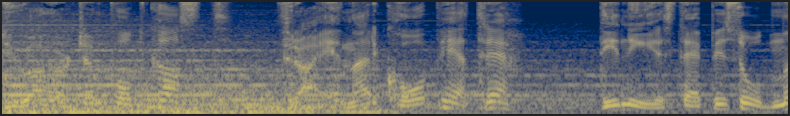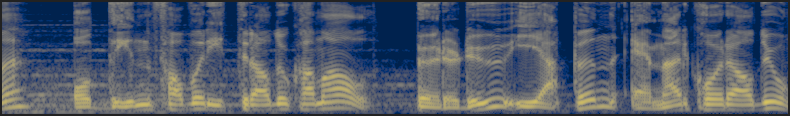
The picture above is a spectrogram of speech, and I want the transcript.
Du har hørt en podkast fra NRK P3. De nyeste episodene og din favorittradiokanal hører du i appen NRK Radio.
